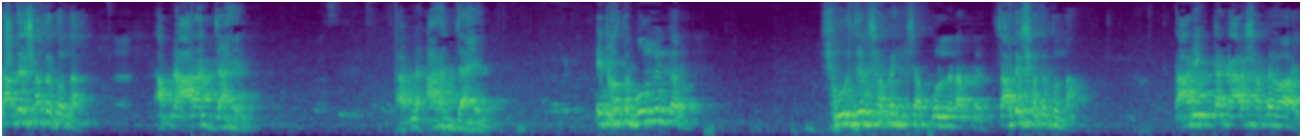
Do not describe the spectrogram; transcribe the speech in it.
চাঁদের সাথে তো না। আপনি আর এক জাহেল। আপনি আর এক জাহেল। এটা কথা বললেন কেন? সূর্যের সাথে হিসাব করলেন আপনি চাঁদের সাথে তো না। তারিখটা কার সাথে হয়?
